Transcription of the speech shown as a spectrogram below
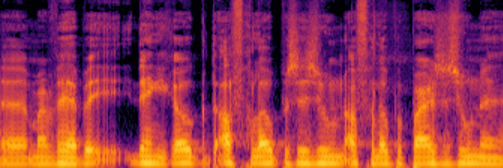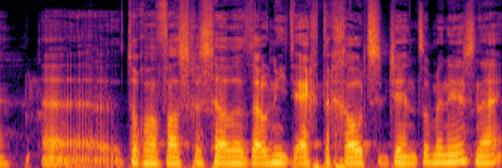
Uh, maar we hebben denk ik ook het afgelopen seizoen, de afgelopen paar seizoenen, uh, toch wel vastgesteld dat het ook niet echt de grootste gentleman is. Nee.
